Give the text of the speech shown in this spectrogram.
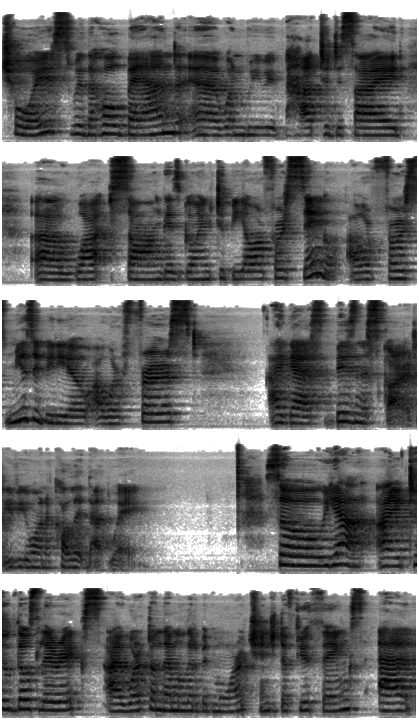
choice with the whole band uh, when we had to decide uh, what song is going to be our first single, our first music video, our first, I guess, business card, if you want to call it that way. So yeah, I took those lyrics, I worked on them a little bit more, changed a few things, add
